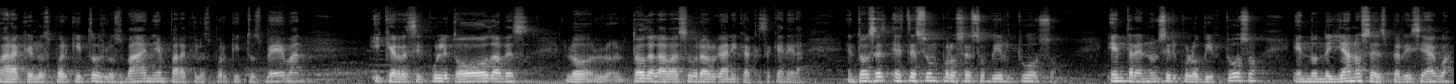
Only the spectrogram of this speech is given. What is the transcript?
para que los puerquitos los bañen, para que los puerquitos beban y que recircule toda vez toda la basura orgánica que se genera. Entonces, este es un proceso virtuoso. Entra en un círculo virtuoso en donde ya no se desperdicia agua,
